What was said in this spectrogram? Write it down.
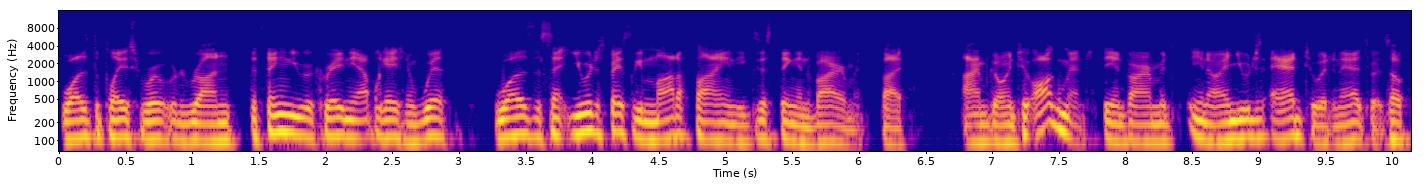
was the place where it would run. The thing you were creating the application with was the same. You were just basically modifying the existing environment by I'm going to augment the environment, you know, and you would just add to it and add to it. So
